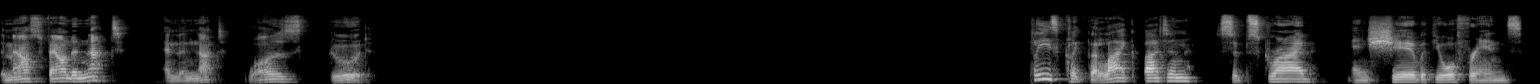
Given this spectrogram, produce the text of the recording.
The mouse found a nut, and the nut was good. Please click the like button, subscribe, and share with your friends.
